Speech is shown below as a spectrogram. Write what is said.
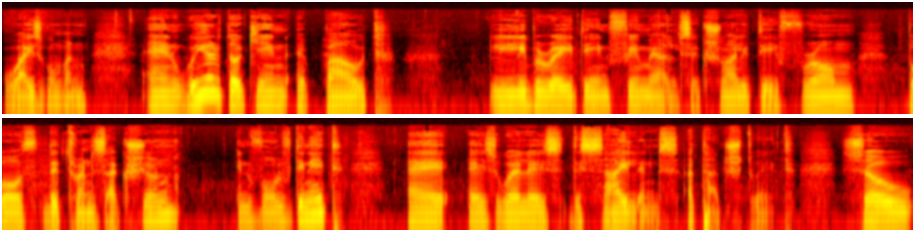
wise woman. And we are talking about liberating female sexuality from both the transaction involved in it uh, as well as the silence attached to it. So,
